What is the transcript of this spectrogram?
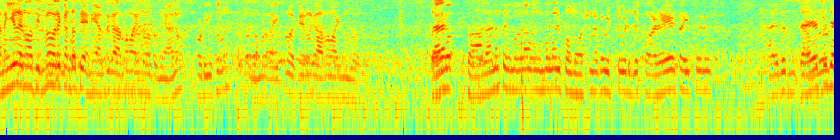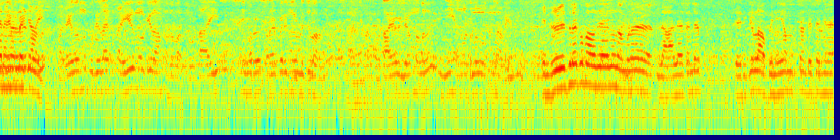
ഇണങ്ങിയതായിരുന്നു. ആ സിനിമ വരെ കണ്ടെത്തിയ ഇനി ഞാനൊരു കാരണമായി എന്ന് മാത്രം ഞാനും പ്രൊഡ്യൂസറും നമ്മുടെ റൈറ്ററും ഒക്കെ അതിന് കാരണമായി എന്നുള്ളതേ സാധാരണ സിനിമകളാകുമ്പോൾ ഒരു പ്രൊമോഷനൊക്കെ വിട്ടുപിടിച്ച് പഴയ ടൈപ്പ് ഒരു അതായത് ഡയറക്റ്റ് ജനങ്ങളിലേക്കാണ് പഴയതൊന്ന് പുതിയതായിട്ട് ട്രൈ ചെയ്ത് നോക്കിയതാണ്. അത് വർക്കൗട്ടായി എന്ന് കുറേ പേര് ഇന്നലെ വിളിച്ച് പറഞ്ഞു. ഇനി വർക്കൗട്ടായോ ഇല്ലയോ എന്നുള്ളത് ഇനി അങ്ങോട്ടുള്ള ദിവസങ്ങൾ അറിയാം ഇന്റർവ്യൂസിലൊക്കെ പറഞ്ഞായിരുന്നു നമ്മുടെ ലാലേട്ടന്റെ ശരിക്കുള്ള അഭിനയം കണ്ടിട്ട് ഇങ്ങനെ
